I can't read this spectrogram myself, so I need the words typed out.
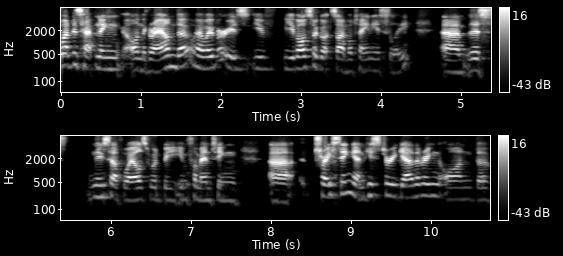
What is happening on the ground though, however, is you've you've also got simultaneously um, this New South Wales would be implementing uh, tracing and history gathering on the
